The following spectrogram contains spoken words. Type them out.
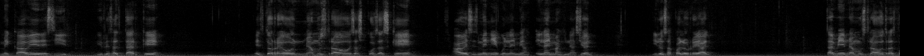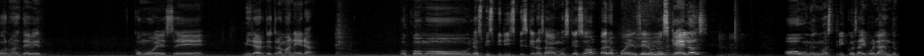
me cabe decir y resaltar que el Torreón me ha mostrado esas cosas que a veces me niego en la, en la imaginación y lo saco a lo real. También me ha mostrado otras formas de ver, como ese mirar de otra manera, o como los pispirispis que no sabemos qué son, pero pueden ser unos quelos o unos mostricos ahí volando.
